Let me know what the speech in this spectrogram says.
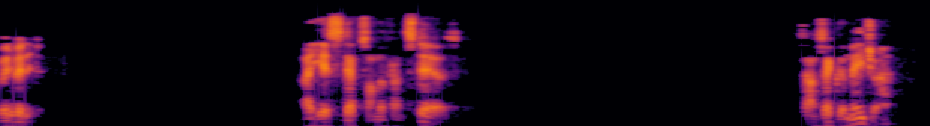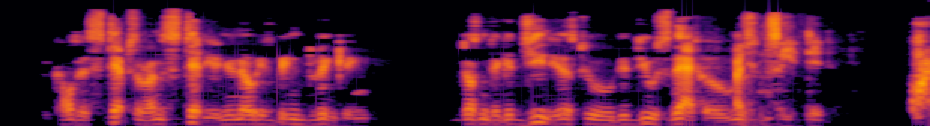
Wait a minute. I hear steps on the front stairs. Sounds like the Major. Because his steps are unsteady and you know he's been drinking. It doesn't take a genius to deduce that, Holmes. I didn't say it did. Quiet.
